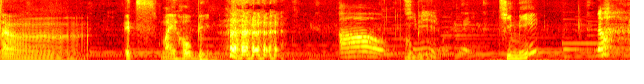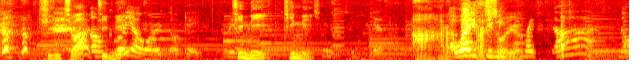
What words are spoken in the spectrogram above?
Uh, it's my hobby. Oh, Hobby. Jimmy. Okay. Jimmy? No. 진짜? Oh, Jimmy? Korea word. Okay. Korea Jimmy, Jimmy. word. Jimmy, Yes. 아, Ah, why is Jimmy? Oh 알았어요. my god. No.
